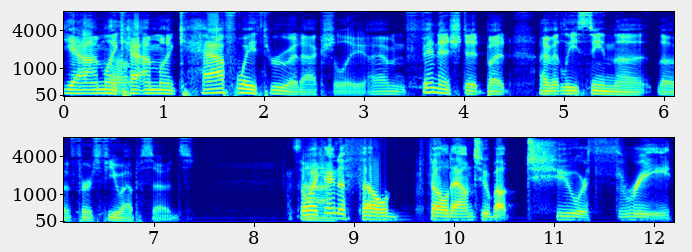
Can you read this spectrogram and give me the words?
Yeah, I'm like Um, ha- I'm like halfway through it actually. I haven't finished it, but I've at least seen the the first few episodes. So I Ah. kind of fell fell down to about two or three.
